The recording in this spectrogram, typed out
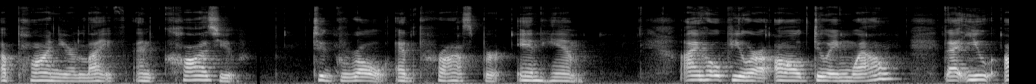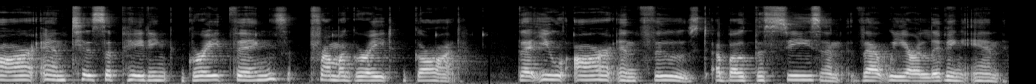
upon your life and cause you to grow and prosper in him. I hope you are all doing well, that you are anticipating great things from a great God that you are enthused about the season that we are living in.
